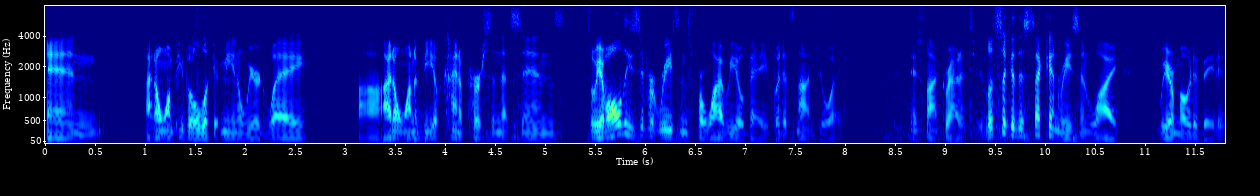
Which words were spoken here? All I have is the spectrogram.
And I don't want people to look at me in a weird way. Uh, I don't want to be a kind of person that sins. So we have all these different reasons for why we obey, but it's not joy. And it's not gratitude. Let's look at the second reason why we are motivated,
